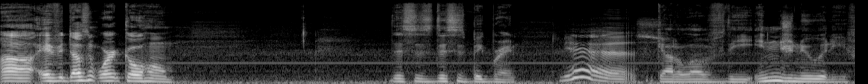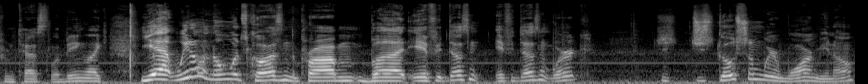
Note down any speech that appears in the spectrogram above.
uh, if it doesn't work, go home. This is this is big brain. Yes. Gotta love the ingenuity from Tesla, being like, "Yeah, we don't know what's causing the problem, but if it doesn't if it doesn't work, just just go somewhere warm, you know.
